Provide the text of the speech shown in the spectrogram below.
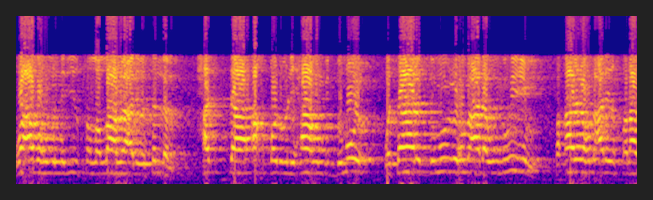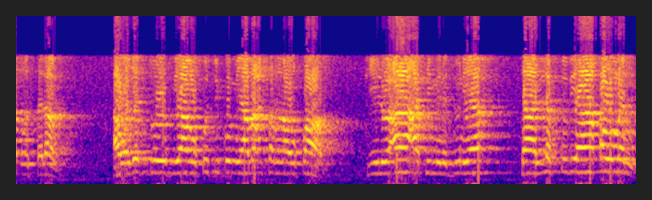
وعظهم النبي صلى الله عليه وسلم حتى أقبلوا لحاهم بالدموع وسالت دموعهم على وجوههم فقال لهم عليه الصلاة والسلام أوجدتم في أنفسكم يا معشر الأنصار في لعاعة من الدنيا تألفت بها قوما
